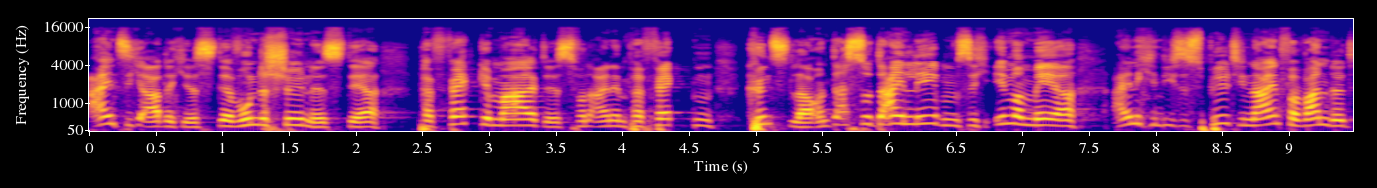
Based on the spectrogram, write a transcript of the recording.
einzigartig ist, der wunderschön ist, der perfekt gemalt ist von einem perfekten Künstler. Und dass so dein Leben sich immer mehr eigentlich in dieses Bild hinein verwandelt,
